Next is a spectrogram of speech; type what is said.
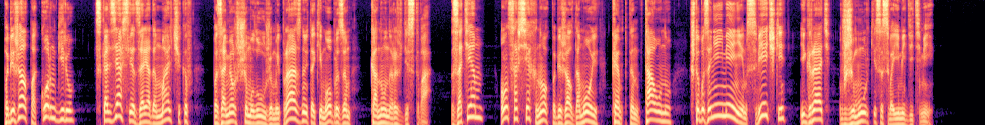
побежал по Корнгелю, скользя вслед за рядом мальчиков по замерзшим лужам и празднуя таким образом канун Рождества. Затем он со всех ног побежал домой к Эмптон-тауну, чтобы за неимением свечки играть в жмурки со своими детьми.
